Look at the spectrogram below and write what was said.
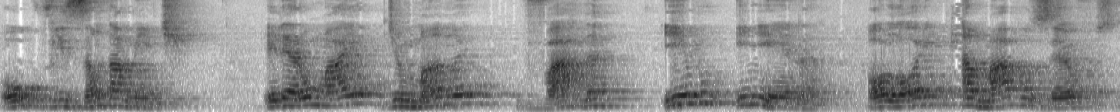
ou visão da mente. Ele era o Maia de Manwë, Varda Irmo e Niena. Olórin amava os Elfos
